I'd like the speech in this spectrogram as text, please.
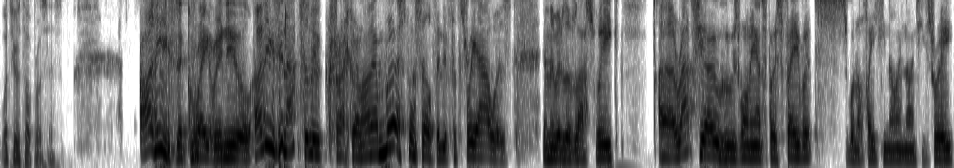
what's your thought process? I think it's a great renewal. I think it's an absolute cracker, and I immersed myself in it for three hours in the middle of last week. Uh, Razio, who's one of the Antipost favourites, went off 89 93.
